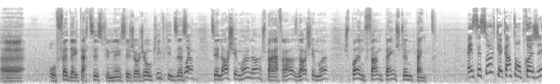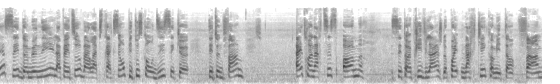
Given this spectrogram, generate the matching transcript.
euh, au fait d'être artiste féminin. C'est Georgia O'Keeffe qui disait ça. Ouais. Tu sais, lâchez-moi, là, je paraphrase, lâchez-moi, je suis pas une femme peintre, je suis une peintre. Bien, c'est sûr que quand ton projet, c'est de mener la peinture vers l'abstraction, puis tout ce qu'on dit, c'est que tu es une femme, être un artiste homme, c'est un privilège de ne pas être marqué comme étant femme,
